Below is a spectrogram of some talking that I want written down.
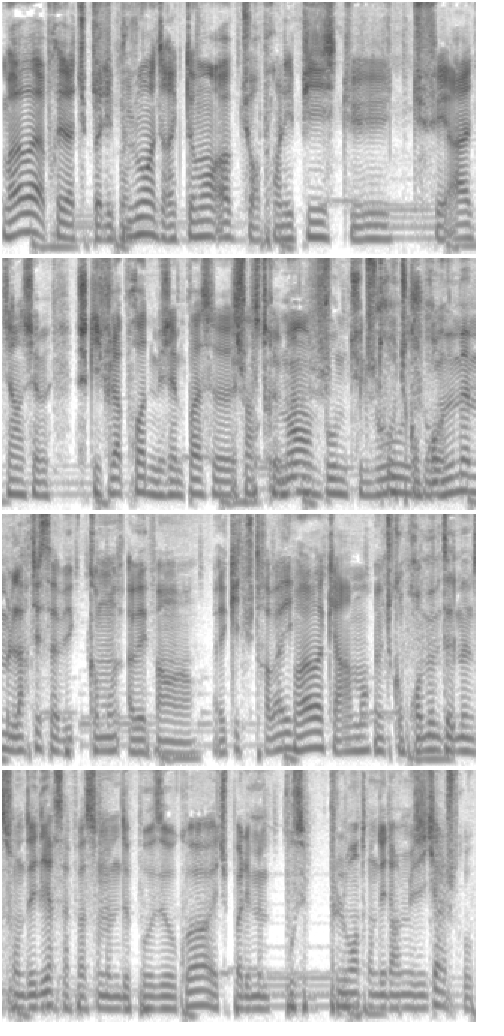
Ouais, ouais, après là, tu peux aller plus loin directement. Hop, tu reprends les pistes, tu, tu fais Ah, tiens, j'aime- je kiffe la prod, mais j'aime pas ce, cet instrument. Boum, tu le je trouve, tu bouges, comprends ou- même l'artiste avec, comment, avec, enfin, avec qui tu travailles. Ouais, ouais, carrément. Même, tu comprends même peut-être même son délire, sa façon même de poser ou quoi. Et tu peux aller même pousser plus loin ton délire musical, je trouve.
